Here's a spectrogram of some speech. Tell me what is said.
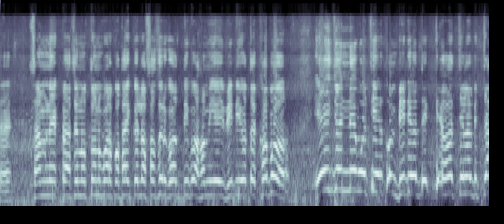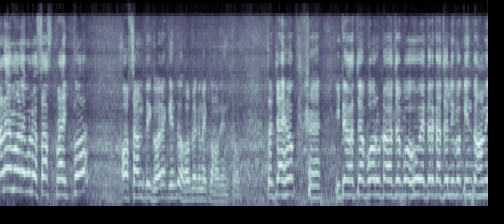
হ্যাঁ সামনে একটা আছে নতুন বড় কোথায় কইলো শ্বশুর ঘর দিব আমি এই ভিডিওতে খবর। এই জন্য বলছি এরকম ভিডিও দেখতে হয় চ্যানেলটি চানে মানে বলে সাবস্ক্রাইব কর। অশান্তি ঘরে কিন্তু হবে না কোনোদিন তো। তো যাই হোক হ্যাঁ, এটা হচ্ছে বড় ওটা হচ্ছে বহু এদের কাছে নিব কিন্তু আমি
